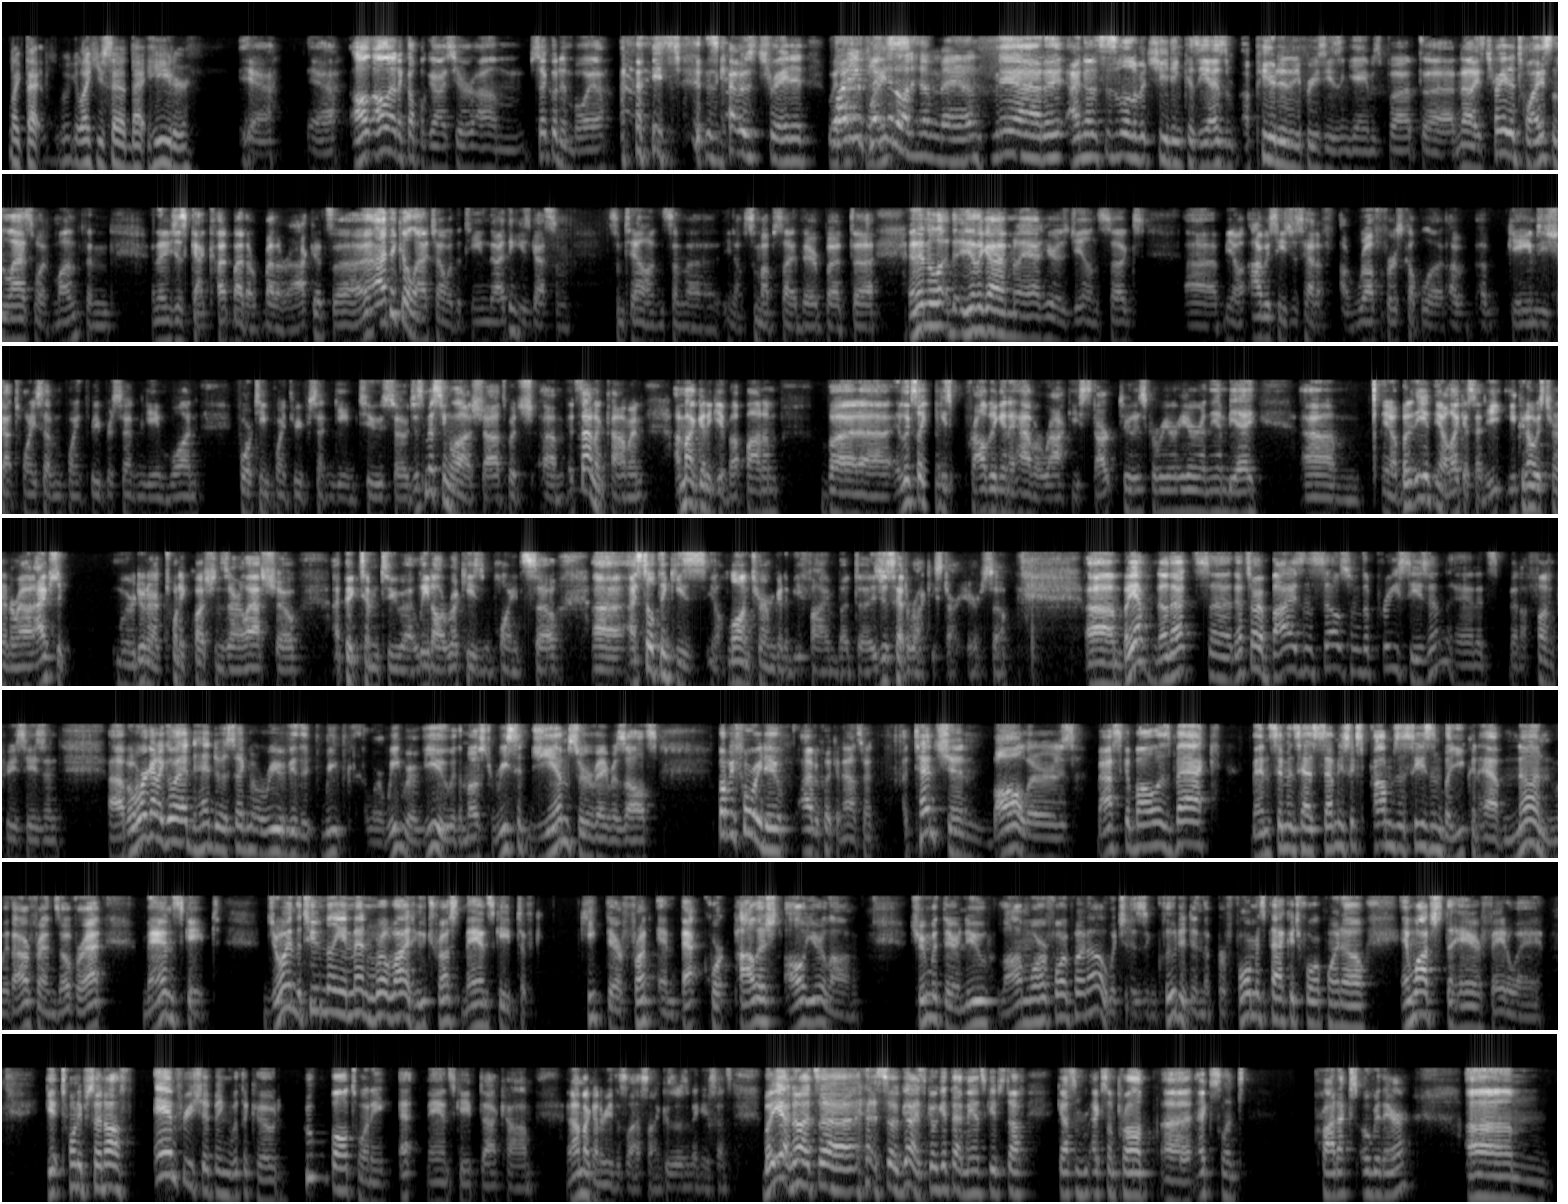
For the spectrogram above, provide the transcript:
like that, like you said, that heater. Yeah. Yeah, I'll, I'll add a couple guys here. Um, Sekou Doumbouya. He's this guy was traded. Why are you twice. picking on him, man? Man, I know this is a little bit cheating because he hasn't appeared in any preseason games, but uh, no, he's traded twice in the last what month, and and then he just got cut by the by the Rockets. Uh, I think he'll latch on with the team though. I think he's got some some talent and some uh, you know some upside there. But uh, and then the, the other guy I'm going to add here is Jalen Suggs. Uh, you know, obviously he's just had a, a rough first couple of, of, of, games. He shot 27.3% in game one, 14.3% in game two. So just missing a lot of shots, which um, it's not uncommon. I'm not going to give up on him, but uh, it looks like he's probably going to have a rocky start to his career here in the NBA. Um, you know, but you know, like I said, you can always turn it around. I actually we were doing our 20 questions in our last show, I picked him to uh, lead all rookies in points. So uh, I still think he's you know long term going to be fine, but uh, he's just had a rocky start here. So, um, but yeah, no, that's uh, that's our buys and sells from the preseason, and it's been a fun preseason. Uh, but we're going to go ahead and head to a segment where we review the re- where we review the most recent GM survey results. But before we do, I have a quick announcement. Attention, ballers! Basketball is back. Ben Simmons has 76 problems this season, but you can have none with our friends over at Manscaped. Join the 2 million men worldwide who trust Manscaped to keep their front and back court polished all year long. Trim with their new Lawnmower 4.0, which is included in the Performance Package 4.0, and watch the hair fade away. Get 20% off and free shipping with the code hoopball20 at manscaped.com. And I'm not going to read this last line because it doesn't make any sense. But yeah, no, it's uh so guys, go get that Manscaped stuff. Got some excellent pro uh, excellent products over there. Um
